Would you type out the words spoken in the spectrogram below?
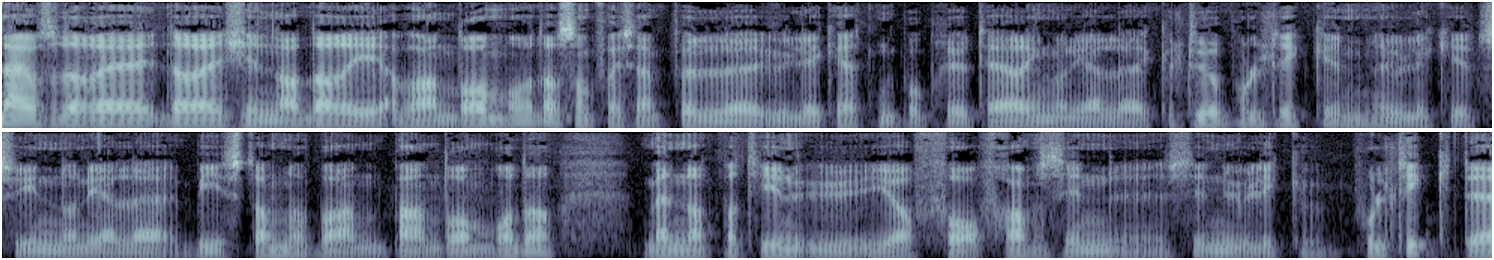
Nei, altså Det er, er skilnader på andre områder, som f.eks. ulikheten på prioritering når det gjelder kulturpolitikken, ulikt syn når det gjelder bistand og på, an, på andre områder. Men at partiene gjør, får fram sin, sin, ulike politikk, det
